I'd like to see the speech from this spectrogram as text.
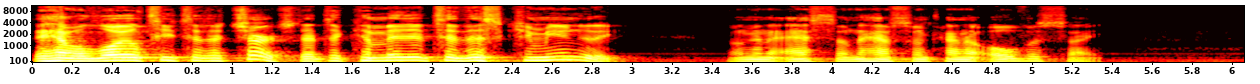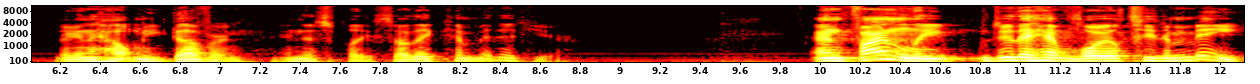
they have a loyalty to the church, that they're committed to this community. I'm going to ask them to have some kind of oversight. They're going to help me govern in this place. Are they committed here? And finally, do they have loyalty to me?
